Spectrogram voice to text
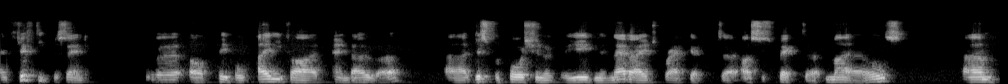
and 50% were of people 85 and over, uh, disproportionately, even in that age bracket, uh, I suspect, uh, males. Um,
